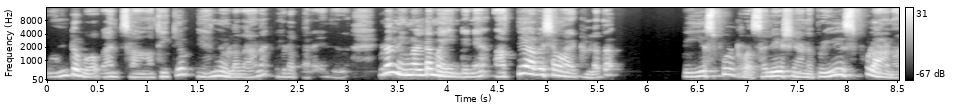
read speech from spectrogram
കൊണ്ടുപോകാൻ സാധിക്കും എന്നുള്ളതാണ് ഇവിടെ പറയുന്നത്. ഇവിടെ നിങ്ങളുടെ മൈൻഡിന് അത്യാവശ്യമായിട്ടുള്ളത് പീസ്ഫുൾ റെസൊല്യൂഷനാണ് പീസ്ഫുള്ളാണ്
